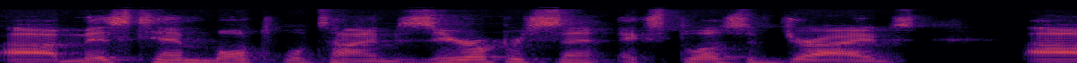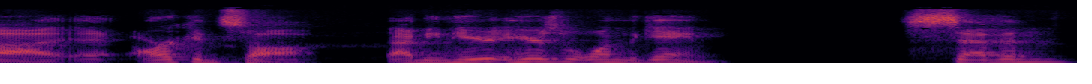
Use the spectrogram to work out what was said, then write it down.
Uh, missed him multiple times. Zero percent explosive drives. Uh, Arkansas. I mean, here, here's what won the game: seven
